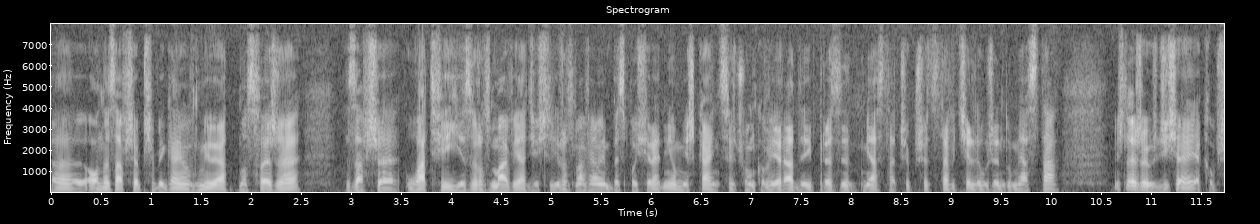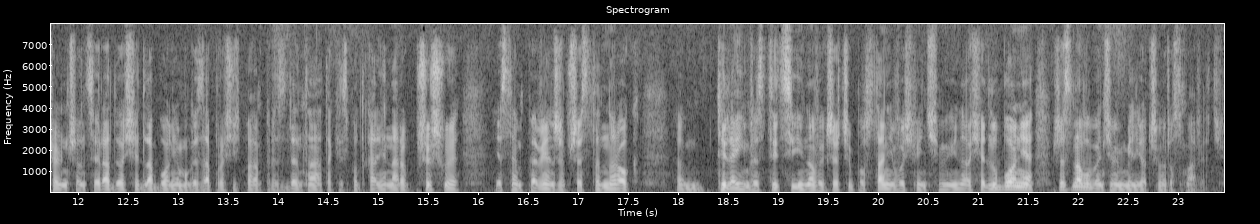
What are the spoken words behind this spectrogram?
E, One zawsze przebiegają w miłej atmosferze. Zawsze łatwiej jest rozmawiać, jeśli rozmawiamy bezpośrednio mieszkańcy, członkowie Rady i prezydent miasta czy przedstawiciele Urzędu Miasta. Myślę, że już dzisiaj jako przewodniczący Rady Osiedla Błonia mogę zaprosić pana prezydenta na takie spotkanie na rok przyszły. Jestem pewien, że przez ten rok tyle inwestycji i nowych rzeczy powstanie w Oświęcimiu i na osiedlu Błonie, że znowu będziemy mieli o czym rozmawiać.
